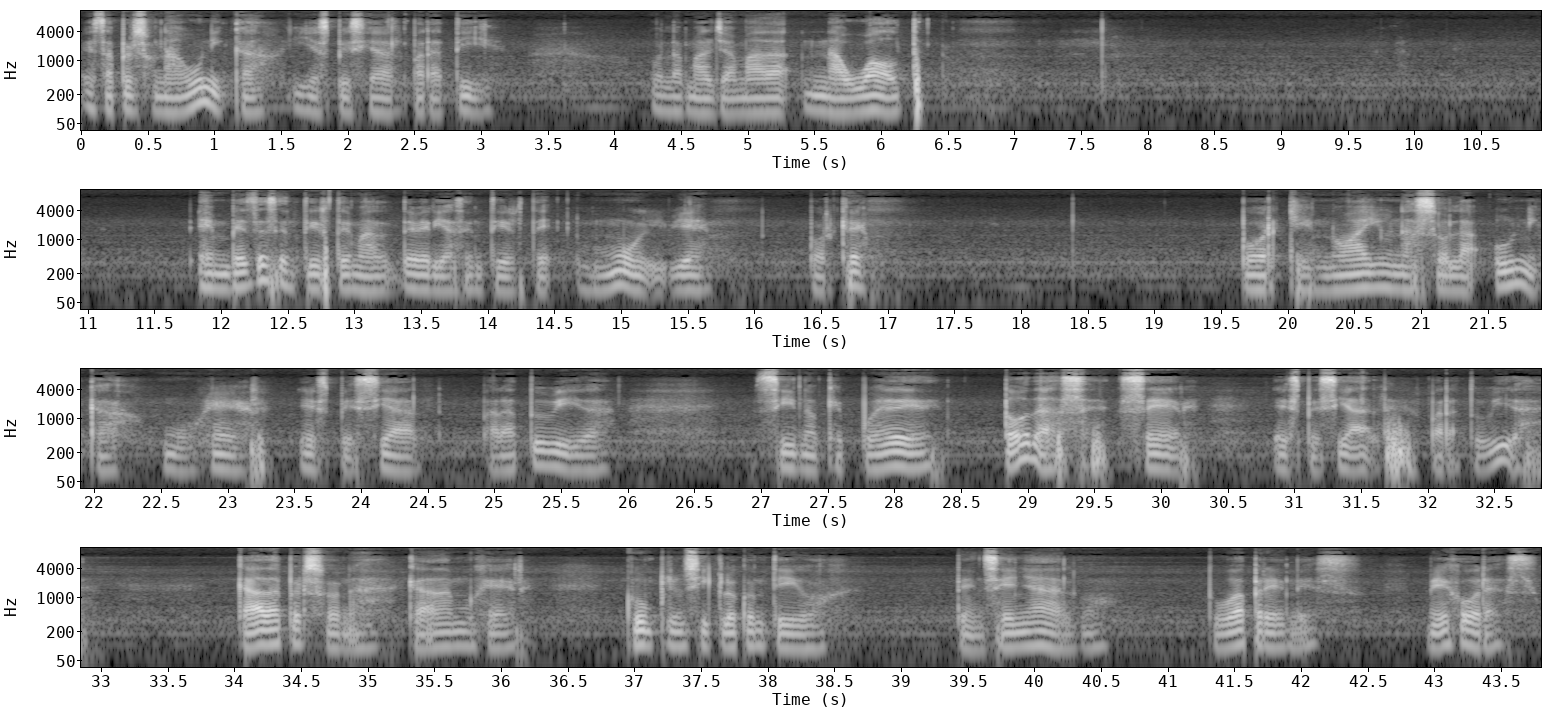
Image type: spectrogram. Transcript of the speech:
esa persona única y especial para ti, o la mal llamada Nawalt, en vez de sentirte mal, deberías sentirte muy bien. ¿Por qué? Porque no hay una sola única mujer especial para tu vida, sino que puede todas ser especial para tu vida. Cada persona, cada mujer cumple un ciclo contigo, te enseña algo, tú aprendes, mejoras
